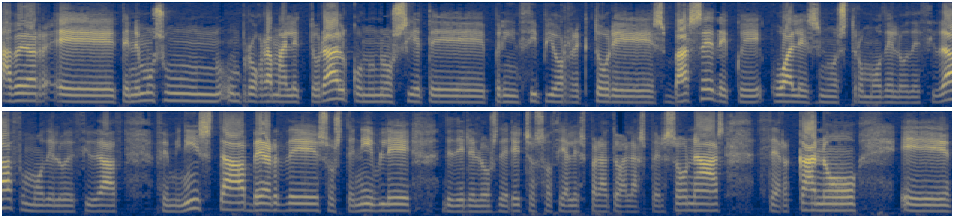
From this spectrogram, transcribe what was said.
A ver, eh, tenemos un, un, programa electoral con unos siete principios rectores base de que, cuál es nuestro modelo de ciudad, un modelo de ciudad feminista, verde, sostenible, de, los derechos sociales para todas las personas, cercano. Eh,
